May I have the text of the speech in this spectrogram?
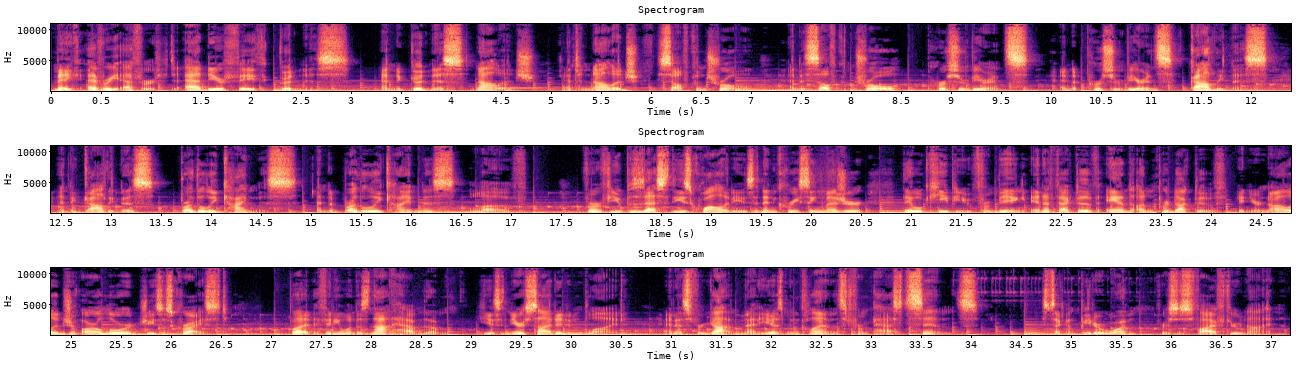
Make every effort to add to your faith goodness, and to goodness, knowledge, and to knowledge, self control, and to self control, perseverance, and to perseverance, godliness, and to godliness, brotherly kindness, and to brotherly kindness, love. For if you possess these qualities in increasing measure, they will keep you from being ineffective and unproductive in your knowledge of our Lord Jesus Christ. But if anyone does not have them, he is nearsighted and blind, and has forgotten that he has been cleansed from past sins. 2 Peter 1, verses 5 through 9.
